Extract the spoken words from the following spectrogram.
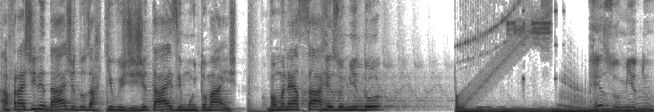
a fragilidade dos arquivos digitais e muito mais. Vamos nessa, resumido. Resumido.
